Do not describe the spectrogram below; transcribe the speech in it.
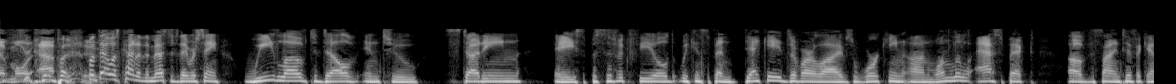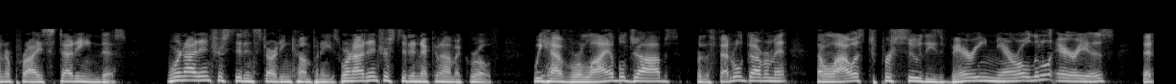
have more but, aptitude. but that was kind of the message they were saying. We love to delve into studying a specific field. We can spend decades of our lives working on one little aspect of the scientific enterprise studying this. We're not interested in starting companies. We're not interested in economic growth. We have reliable jobs for the federal government that allow us to pursue these very narrow little areas that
